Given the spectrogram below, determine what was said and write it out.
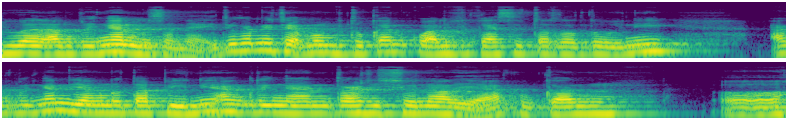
jual angkringan misalnya itu kan tidak membutuhkan kualifikasi tertentu ini angkringan yang notabene angkringan tradisional ya bukan uh,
